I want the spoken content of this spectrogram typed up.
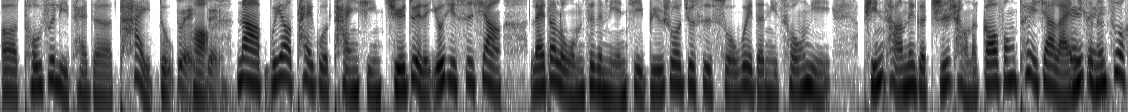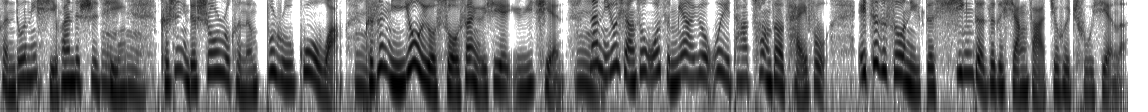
呃投资理财的态度。对对，那不要太过贪心，绝对的。尤其是像来到了我们这个年纪，比如说就是所谓的你从你平常那个职场的高峰退下来，你可能做很多你喜欢。的事情，嗯嗯、可是你的收入可能不如过往，嗯、可是你又有手上有一些余钱，嗯、那你又想说，我怎么样又为他创造财富？哎，这个时候你的新的这个想法就会出现了。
